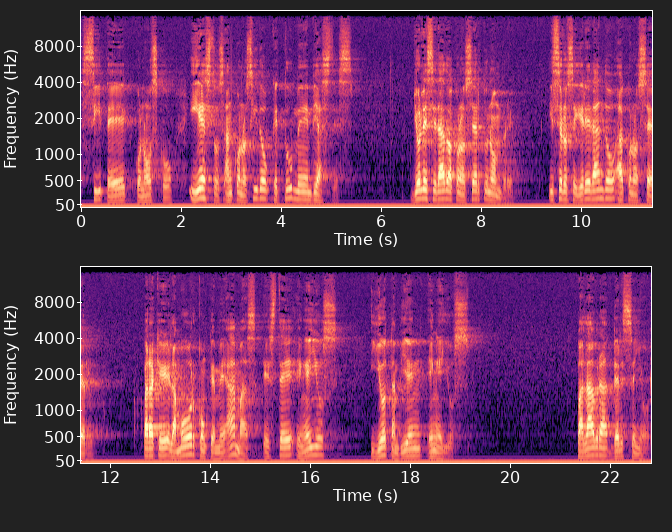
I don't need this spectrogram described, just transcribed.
sí te conozco y estos han conocido que tú me enviaste. Yo les he dado a conocer tu nombre y se lo seguiré dando a conocer para que el amor con que me amas esté en ellos y yo también en ellos. Palabra del Señor.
